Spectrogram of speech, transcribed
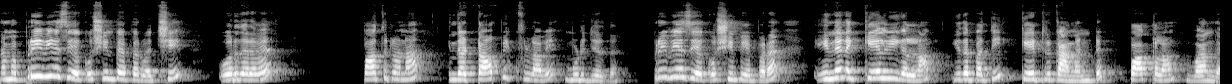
நம்ம ப்ரீவியஸ் இயர் கொஷின் பேப்பர் வச்சு ஒரு தடவை பார்த்துட்டோன்னா இந்த டாபிக் ஃபுல்லாகவே முடிஞ்சிருது. ப்ரீவியஸ் இயர் கொஷின் பேப்பரை என்னென்ன கேள்விகள்லாம் இதை பற்றி கேட்டிருக்காங்கன்ட்டு பார்க்கலாம். வாங்க.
